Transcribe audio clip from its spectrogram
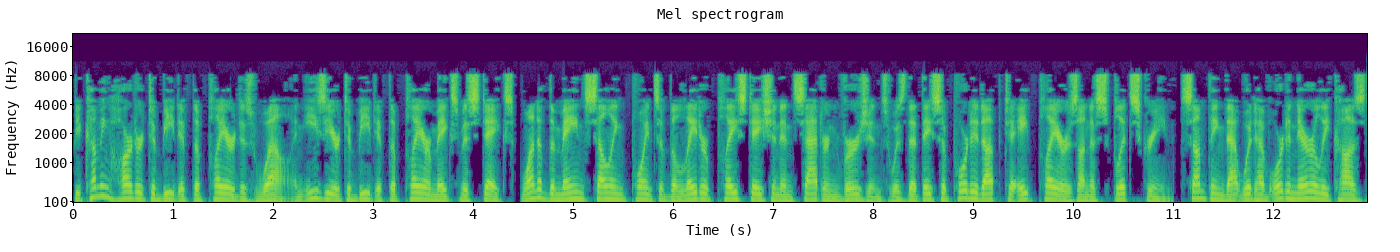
becoming harder to beat if the player does well and easier to beat if the player makes mistakes. One of the main selling points of the later PlayStation and Saturn versions was that they supported up to 8 players on a split screen, something that would have ordinarily caused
